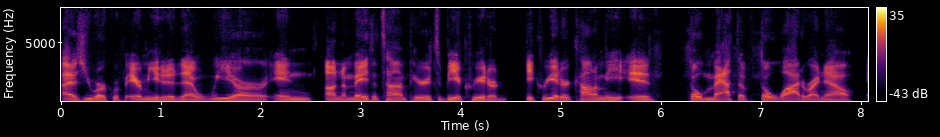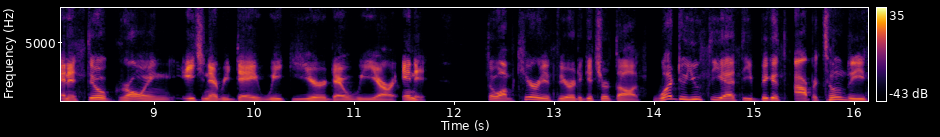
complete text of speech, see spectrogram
as you work with Air Media, that we are in an amazing time period to be a creator. The creator economy is so massive, so wide right now, and it's still growing each and every day, week, year that we are in it. So I'm curious, Vera, to get your thoughts. What do you see as the biggest opportunities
